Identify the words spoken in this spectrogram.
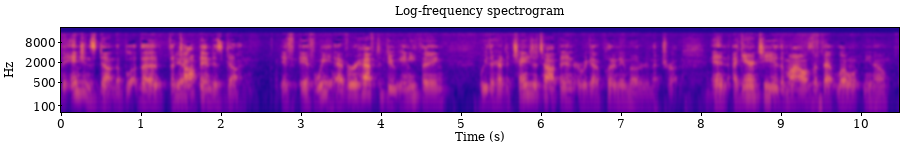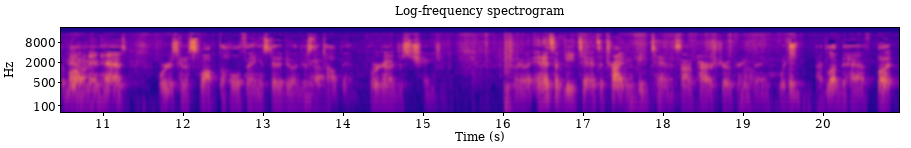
The engine's done. The the the Yeah. top end is done. If if we ever have to do anything, we either have to change the top end or we got to put a new motor in that truck. And I guarantee you, the miles that that low, you know, the bottom Yeah. end has, we're just gonna swap the whole thing instead of doing just Yeah. the top end. We're gonna just change it. So anyway, and it's a V10. It's a Triton V10. It's not a Power Stroke or No. anything, which But- I'd love to have, but.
